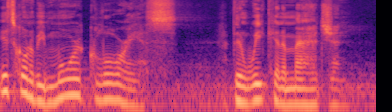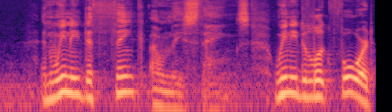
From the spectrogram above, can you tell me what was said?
It's going to be more glorious than we can imagine. And we need to think on these things. We need to look forward.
